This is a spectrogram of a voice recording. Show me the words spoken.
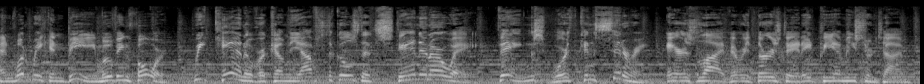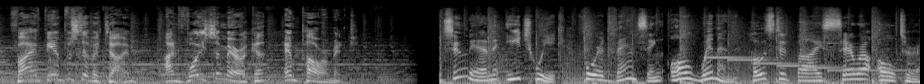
and what we can be moving forward. We can overcome the obstacles that stand in our way. Things worth considering. Airs live every Thursday at 8 p.m. Eastern Time, 5 p.m. Pacific Time on Voice America Empowerment. Tune in each week for Advancing All Women, hosted by Sarah Alter,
